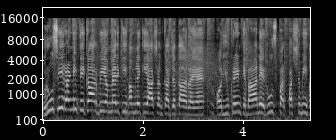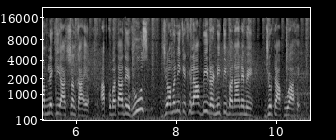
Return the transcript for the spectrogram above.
रूसी रणनीतिकार भी अमेरिकी हमले की आशंका जता रहे हैं और यूक्रेन के बहाने रूस पर पश्चिमी हमले की आशंका है। आपको बता दें, रूस जर्मनी के खिलाफ भी रणनीति बनाने में जुटा हुआ है।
